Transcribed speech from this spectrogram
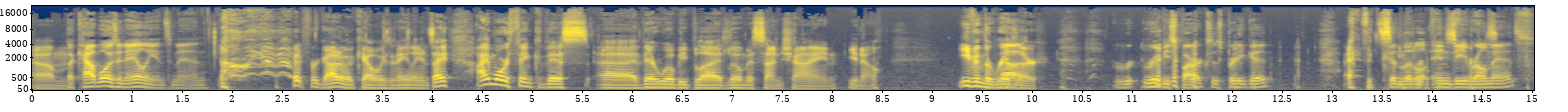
it. Um, But Cowboys and Aliens, man. I forgot about Cowboys and Aliens. I I more think this. Uh, there will be blood. Little Miss Sunshine. You know, even Uh, the Riddler. R- Ruby Sparks is pretty good. I haven't Good little Ruby indie Sparks. romance.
